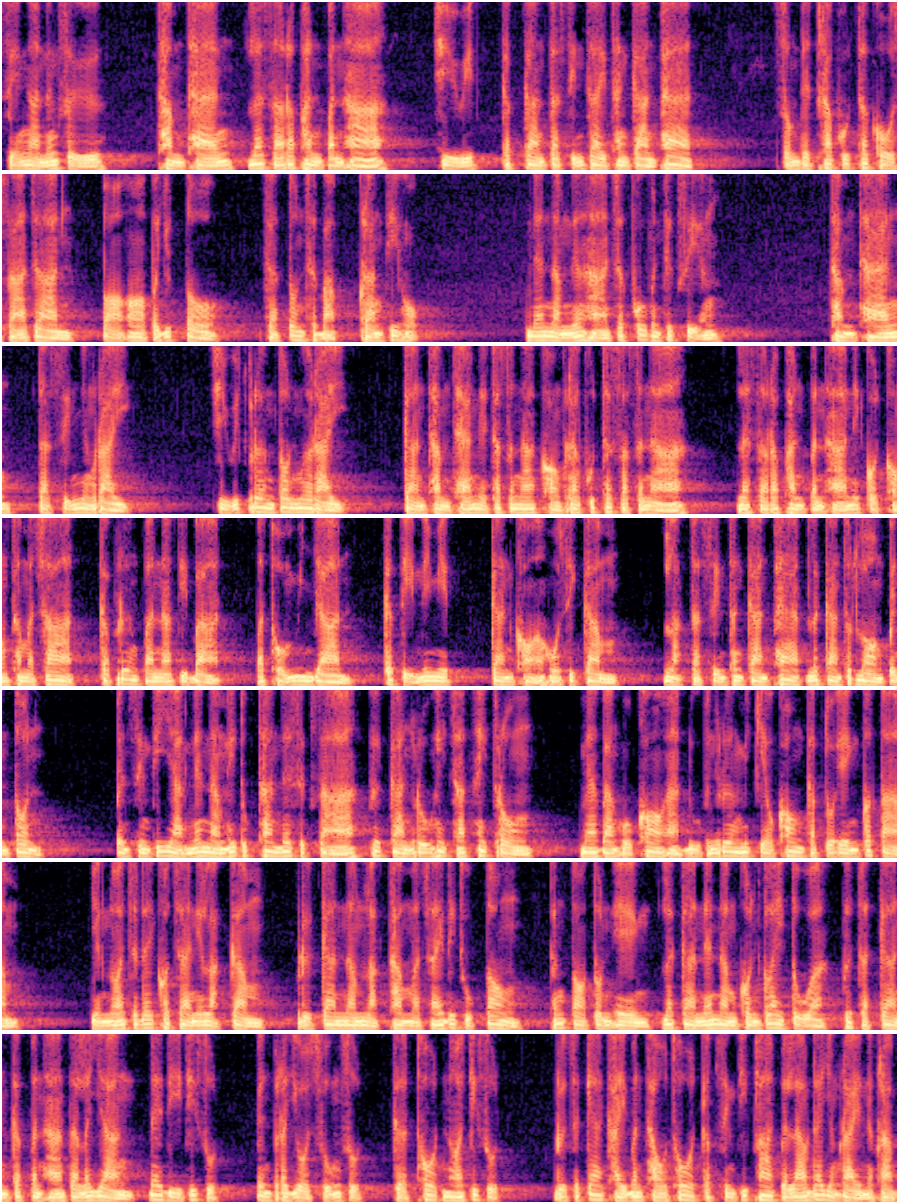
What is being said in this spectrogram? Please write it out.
เสียงานหนังสือทำแท้งและสารพันปัญหา ชีวิตกับการตัดสินใจทางการแพทย์ สมเด็จพระพุทธโคสาจารย์ ปออประยุตโต จากต้นฉบับครั้งที่หกแนะนำเนื้อหาจากผู้บันทึกเสียงทำแท้งตัดสินอย่างไร ชีวิตเริ่มต้นเมื่อไรการทำแท้งในทัศนะของพระพุทธศาสนา และสารพันปัญหาในกฎของธรรมชาติกับเรื่องปานาติบาต ปฐมวิญญาณกตินิมิต การขออโหสิกรรม หลักตัดสินทางการแพทย์และการทดลองเป็นต้น เป็นสิ่งที่อยากแนะนำให้ทุกท่านได้ศึกษาเพื่อการรู้ให้ชัดให้ตรง แม้บางหัวข้ออาจดูเป็นเรื่องไม่เกี่ยวข้องกับตัวเองก็ตาม อย่างน้อยจะได้เข้าใจในหลักกรรม หรือการนำหลักธรรมมาใช้ได้ถูกต้อง ทั้งต่อตนเองและการแนะนำคนใกล้ตัว เพื่อจัดการกับปัญหาแต่ละอย่างได้ดีที่สุด เป็นประโยชน์สูงสุด เกิดโทษน้อยที่สุด หรือจะแก้ไขบรรเทาโทษกับสิ่งที่พลาดไปแล้วได้อย่างไรนะครับ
